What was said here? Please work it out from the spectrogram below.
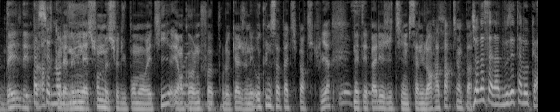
dès le départ, que la nomination de M. Dupont-Moretti, et encore une fois, pour lequel je n'ai aucune sympathie particulière, n'était pas légitime. Ça ne leur appartient pas. Jonas Sadat, vous êtes avocat.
